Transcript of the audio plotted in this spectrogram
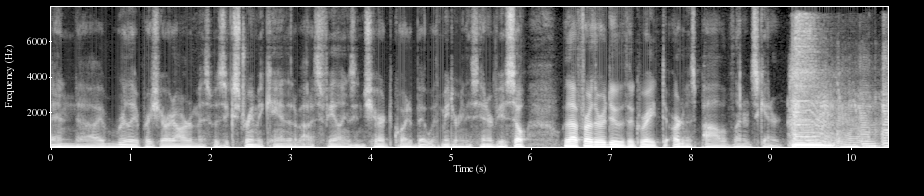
and uh, I really appreciate Artimus was extremely candid about his feelings and shared quite a bit with me during this interview. So without further ado, the great Artimus Pyle of Lynyrd Skynyrd.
